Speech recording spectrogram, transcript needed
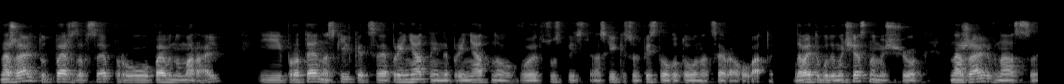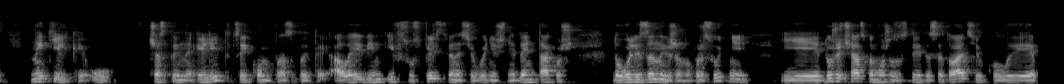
на жаль, тут перш за все про певну мораль, і про те, наскільки це прийнятно і неприйнятно в суспільстві, наскільки суспільство готове на це реагувати. Давайте будемо чесними, що на жаль, в нас не тільки у частини еліт цей компас збитий, але він і в суспільстві на сьогоднішній день також доволі занижено присутній. І дуже часто можна зустріти ситуацію, коли.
